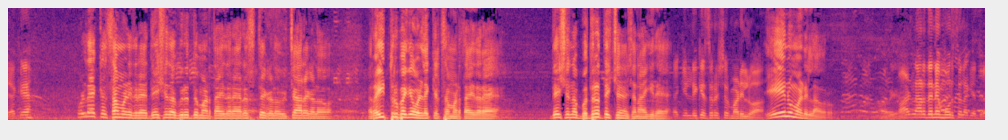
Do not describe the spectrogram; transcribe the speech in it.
ಯಾಕೆ? ಒಳ್ಳೆ ಕೆಲಸ ಮಾಡಿದರೆ ದೇಶದ ಅಭಿವೃದ್ಧಿ ಮಾಡ್ತಾ ಇದ್ದಾರೆ ರಸ್ತೆಗಳು ವಿಚಾರಗಳು. ರೈತರ ಬಗ್ಗೆ ಒಳ್ಳೆ ಕೆಲಸ ಮಾಡ್ತಾ ಇದ್ದಾರೆ. ದೇಶದ ಭದ್ರತೆ ಚೆ- ಚೆನ್ನಾಗಿದೆ. ಯಾಕೆ ಇಲ್ಲಿ ಡಿ ಕೆ ಸುರೇಶ್ ಅವ್ರು ಮಾಡಿಲ್ವಾ? ಏನು ಮಾಡಿಲ್ಲ ಅವರು. ಮಾಡ್ಲಾರ್ದೇನೆ ಮೂರ್ ಸಲ ಗೆದ್ರ?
